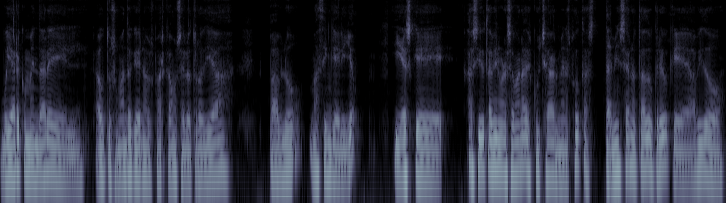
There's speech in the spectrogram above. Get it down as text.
voy a recomendar el autosumando que nos marcamos el otro día, Pablo Mazinger y yo. Y es que ha sido también una semana de escuchar menos podcast. También se ha notado, creo, que ha habido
